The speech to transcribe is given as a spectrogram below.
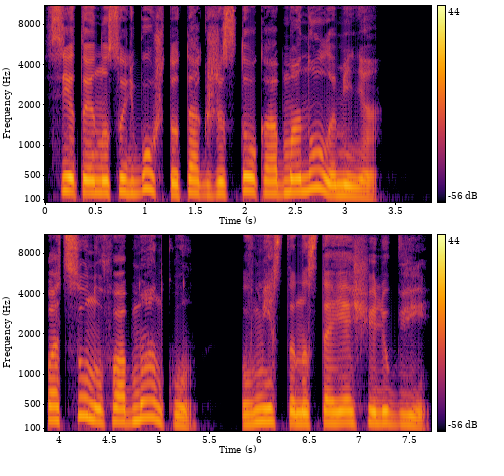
сетая на судьбу, что так жестоко обманула меня, подсунув обманку вместо настоящей любви.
